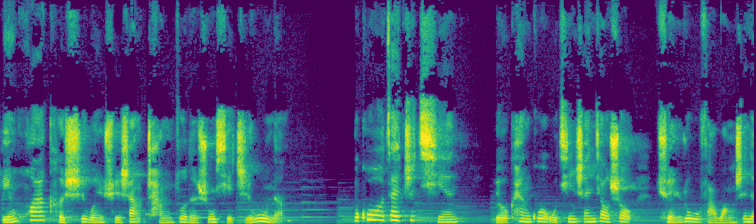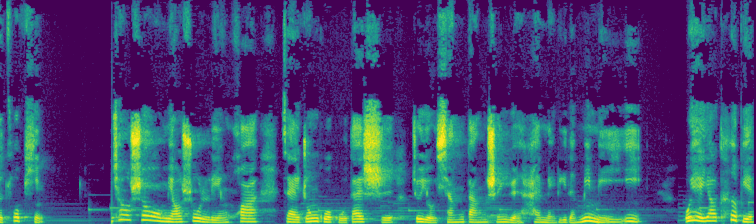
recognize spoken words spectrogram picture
莲花可是文学上常做的书写植物呢。不过在之前有看过吴青山教授。全入法王生的作品，教授描述莲花在中国古代时就有相当深远和美丽的命名意义。我也要特别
